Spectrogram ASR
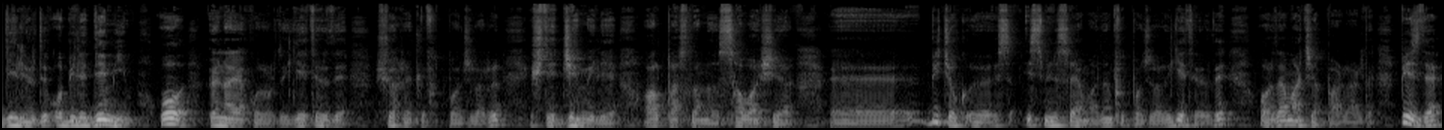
gelirdi, o bile demeyeyim. O ön ayak olurdu, getirdi şöhretli futbolcuları. İşte Cemil'i, Alpaslan'ı, Savaş'ı, birçok ismini sayamadığım futbolcuları getirdi. Orada maç yaparlardı. Biz de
